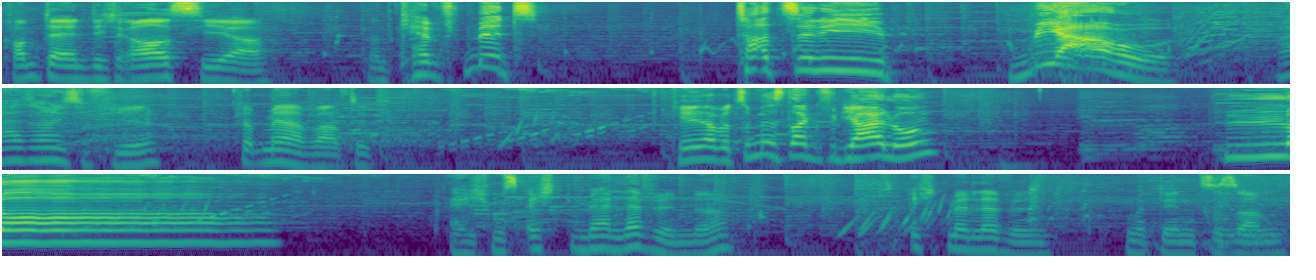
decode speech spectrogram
kommt er endlich raus hier. Und kämpft mit. Tatzenhieb. Miau. Ah, ist auch nicht so viel. Ich habe mehr erwartet. Okay, aber zumindest danke für die Heilung. La. Ey, ich muss echt mehr leveln, ne? Echt mehr leveln mit denen zusammen.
